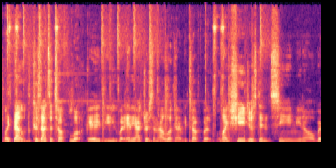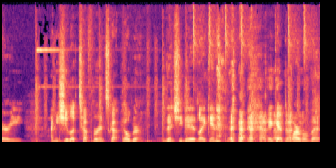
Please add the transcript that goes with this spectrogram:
like that because that's a tough look. It, you could put any actress in that look and it'd be tough. But like she just didn't seem, you know, very. I mean, she looked tougher in Scott Pilgrim than she did like in, in Captain Marvel. But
